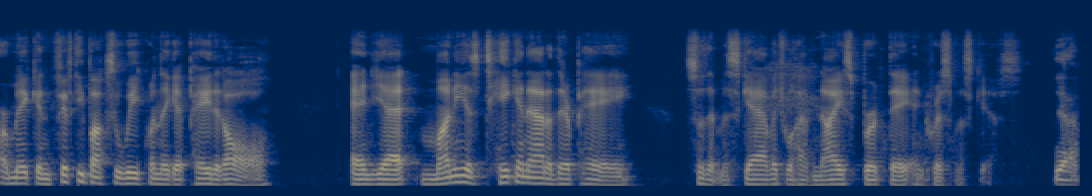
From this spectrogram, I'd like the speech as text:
are making fifty bucks a week when they get paid at all, and yet money is taken out of their pay so that Miscavige will have nice birthday and Christmas gifts. Yeah,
